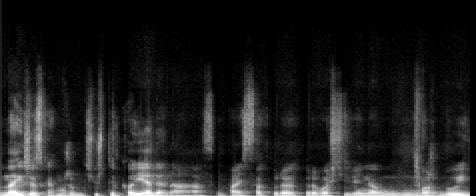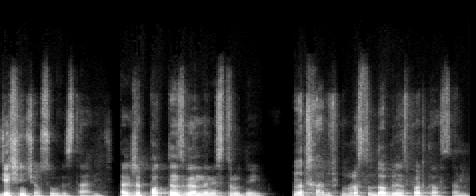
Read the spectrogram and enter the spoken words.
na Igrzyskach może być już tylko jeden, a są państwa, które, które właściwie no, można było i 10 osób wystawić. Także pod tym względem jest trudniej. No trzeba być po prostu dobrym sportowcem.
